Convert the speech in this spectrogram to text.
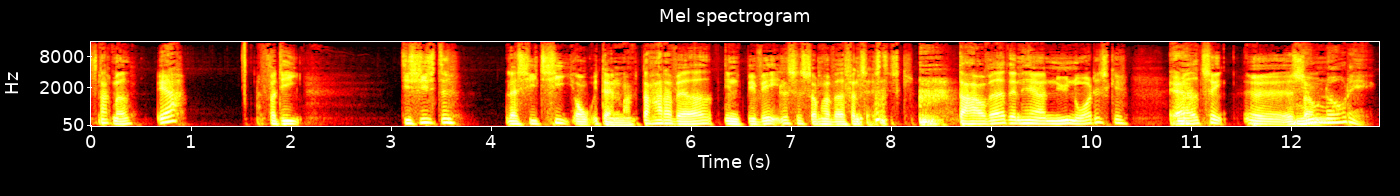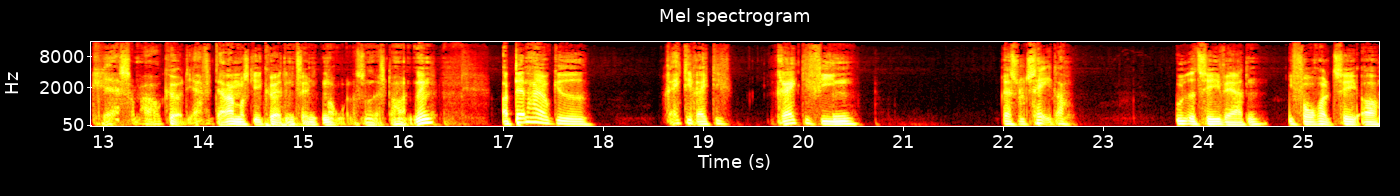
Snak med. ja, Fordi de sidste, lad os sige 10 år i Danmark, der har der været en bevægelse, som har været fantastisk. Der har jo været den her nye nordiske Ja. madting, øh, New som, Nordic. ja, som har jo kørt, ja, den har måske kørt i 15 år eller sådan noget efterhånden, ikke? Og den har jo givet rigtig, rigtig, rigtig fine resultater ud til i verden i forhold til at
